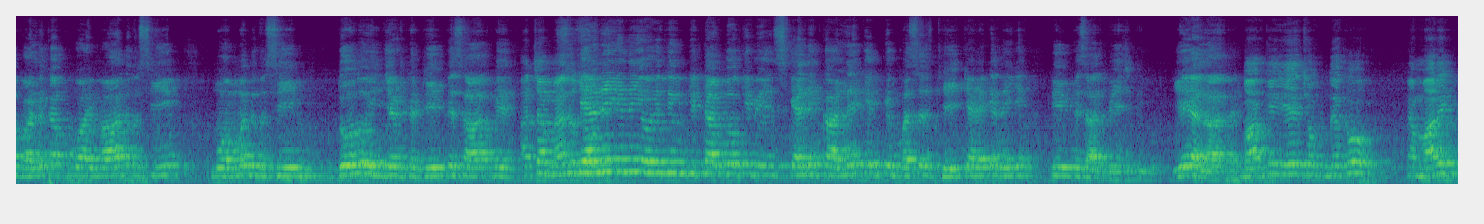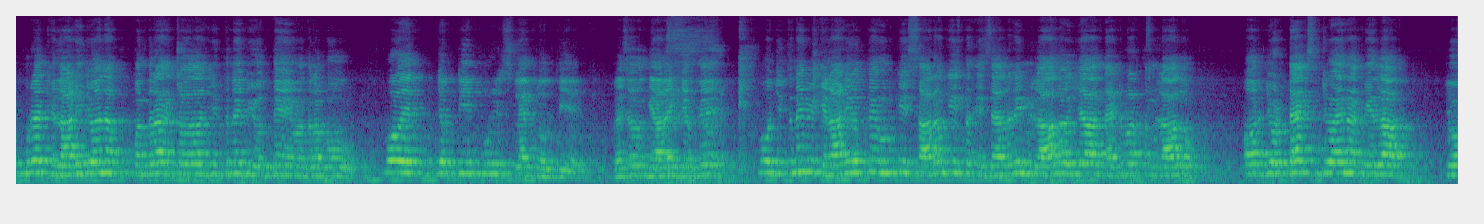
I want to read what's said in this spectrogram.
वर्ल्ड कप हुआ इमाद वसीम मोहम्मद वसीम दोनों इंजर्ड थे टीम के साथ में। अच्छा मैं तो स्कैनिंग ही नहीं हुई थी उनकी टांगों की भी स्कैनिंग कर लें कि इनके मसल ठीक है कि नहीं है टीम के साथ भेज दी। ये हालात है। बाकी ये देखो हमारे पूरे खिलाड़ी जो है ना पंद्रह चौदह जितने भी होते हैं मतलब वो वो एक जब टीम पूरी सिलेक्ट होती है वैसे तो ग्यारह खेलते हैं वो जितने भी खिलाड़ी होते हैं उनकी सारों की सैलरी मिला लो या नेटवर्क मिला लो। और जो टैक्स जो है ना अकेला जो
